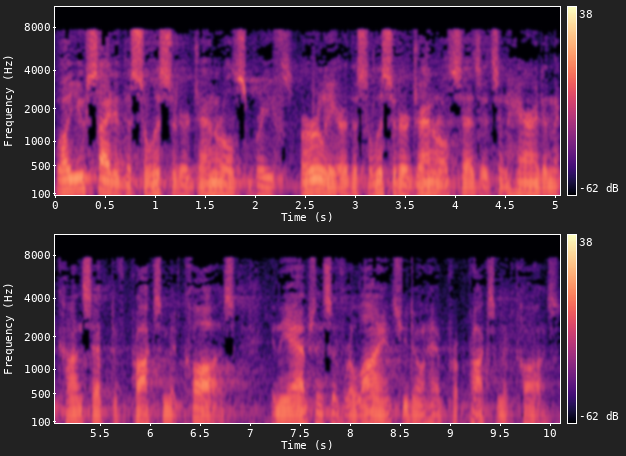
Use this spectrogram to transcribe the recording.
Well, you cited the Solicitor General's brief earlier. The Solicitor General says it's inherent in the concept of proximate cause. In the absence of reliance, you don't have proximate cause.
